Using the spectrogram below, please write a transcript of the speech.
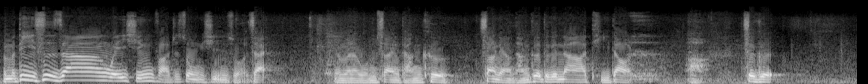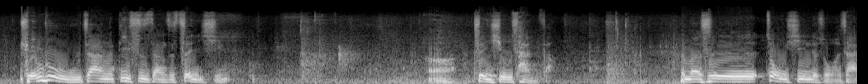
那么第四章为刑法之重心所在。那么呢，我们上一堂课、上两堂课都跟大家提到了啊，这个全部五章，第四章是正刑。啊，正修忏法，那么是重心的所在。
